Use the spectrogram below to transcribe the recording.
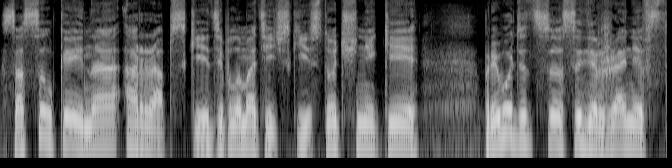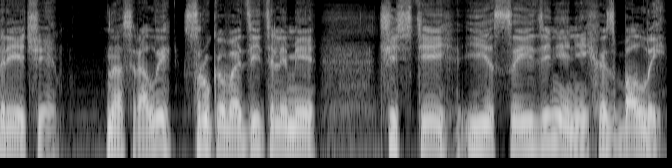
Со ссылкой на арабские дипломатические источники приводится содержание встречи Насралы с руководителями частей и соединений Хезбаллы.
